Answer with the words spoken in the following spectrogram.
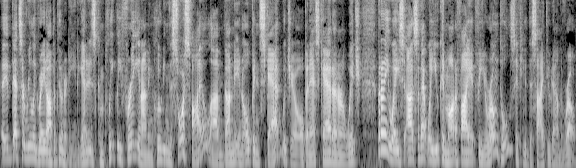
uh, that's a really great opportunity. And again, it is completely free and I'm including the source file um, done in OpenSCAD, which are uh, OpenSCAD, I don't know which. But anyways, uh, so that way you can modify it for your own tools if you decide to down the road.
